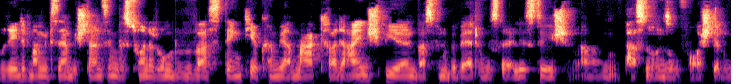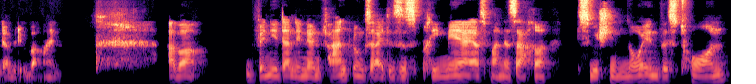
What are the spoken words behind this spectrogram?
redet man mit seinen Bestandsinvestoren darum, was denkt ihr, können wir am Markt gerade einspielen, was für eine Bewertung ist realistisch, ähm, passen unsere Vorstellungen damit überein. Aber wenn ihr dann in den Verhandlungen seid, ist es primär erstmal eine Sache zwischen Neuinvestoren,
